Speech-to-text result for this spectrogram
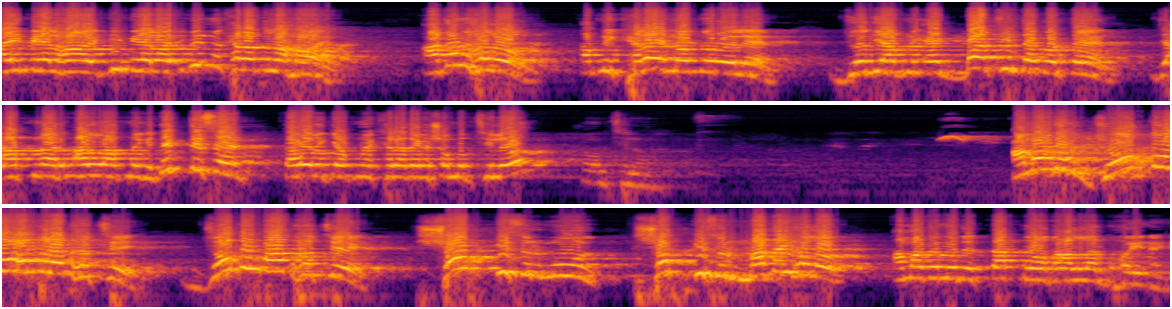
আইপিএল হয় বিপিএল হয়, বিভিন্ন খেলাধুলা হয়। আদান হলো। আপনি খেলায় মগ্ন রইলেন। যদি আপনি একবার চিন্তা করতেন যে আপনার আল্লাহ আপনাকে দেখতেছেন, তাহলে কি আপনার খেলা দেখা সম্ভব ছিল? সম্ভব ছিল না। আমাদের যত অপরাধ হচ্ছে, যত পাপ হচ্ছে সব কিছুর মূল সব কিছুর মাথাই হলো আমাদের মধ্যে তাকুয়া বা আল্লাহর ভয় নাই।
